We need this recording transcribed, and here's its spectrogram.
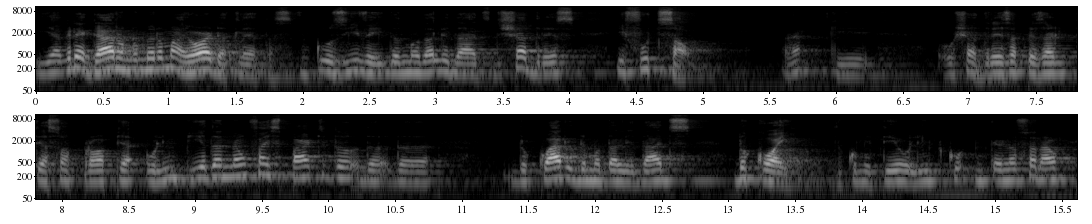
e agregaram um número maior de atletas, inclusive aí das modalidades de xadrez e futsal. Né? Que o xadrez, apesar de ter a sua própria Olimpíada, não faz parte do, do, do, do quadro de modalidades do COI, do Comitê Olímpico Internacional,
